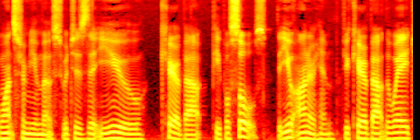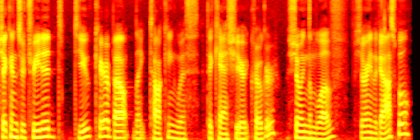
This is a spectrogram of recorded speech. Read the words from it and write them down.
wants from you most which is that you care about people's souls that you honor him if you care about the way chickens are treated do you care about like talking with the cashier at kroger showing them love sharing the gospel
